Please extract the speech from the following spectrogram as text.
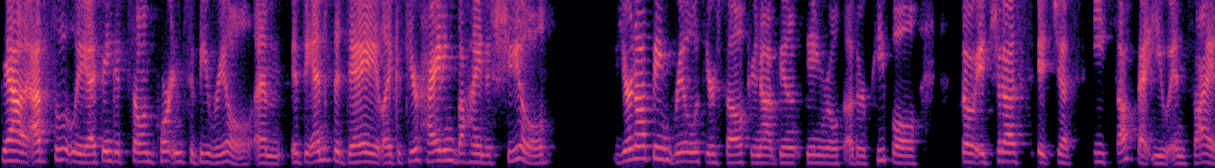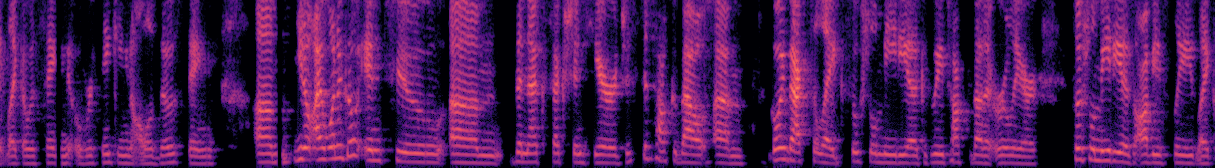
Yeah absolutely i think it's so important to be real and at the end of the day like if you're hiding behind a shield you're not being real with yourself you're not being, being real with other people. So it just it just eats up at you inside like i was saying the overthinking and all of those things. Um, you know i want to go into um, the next section here just to talk about um, going back to like social media because we talked about it earlier. Social media is obviously like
